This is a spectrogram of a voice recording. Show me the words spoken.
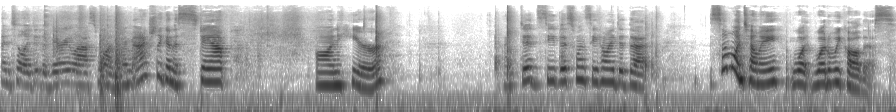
until I did the very last one, I'm actually going to stamp on here. I did see this one. See how I did that? Someone tell me, what, what do we call this?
